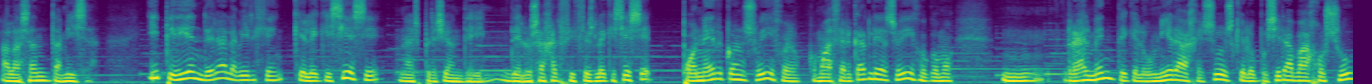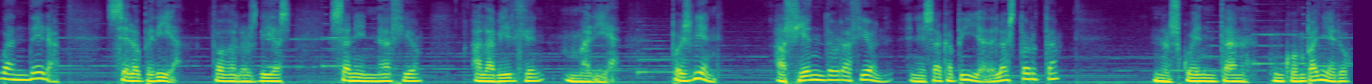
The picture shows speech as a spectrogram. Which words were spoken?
a la Santa Misa, y pidiéndole a la Virgen que le quisiese, una expresión de, de los ejercicios, le quisiese poner con su hijo, como acercarle a su hijo, como mm, realmente que lo uniera a Jesús, que lo pusiera bajo su bandera. Se lo pedía todos los días San Ignacio a la Virgen María. Pues bien, haciendo oración en esa capilla de la Estorta, nos cuentan un compañero,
